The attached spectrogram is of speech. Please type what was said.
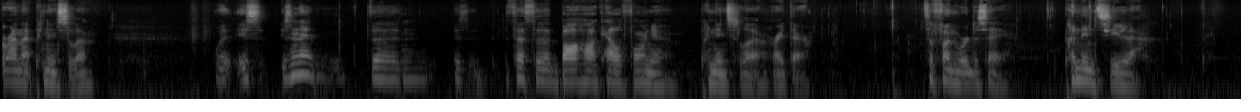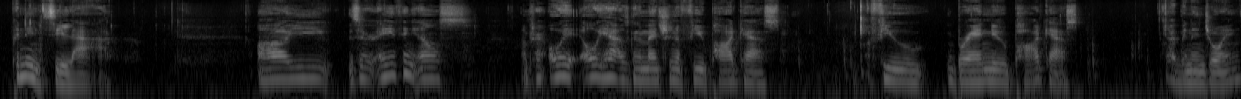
around that peninsula. What is isn't that the is that's the Baja California peninsula right there. It's a fun word to say. Peninsula. Peninsula. You, is there anything else? I'm trying. Oh, yeah, oh yeah, I was gonna mention a few podcasts, a few brand new podcasts I've been enjoying.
